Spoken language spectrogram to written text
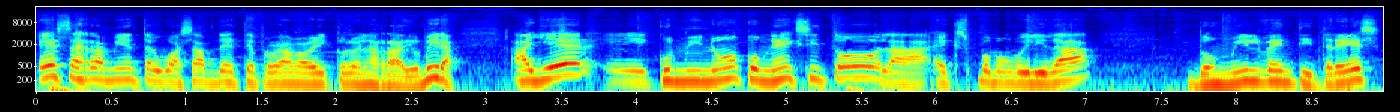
esa herramienta, el WhatsApp de este programa Vehículos en la Radio. Mira, ayer eh, culminó con éxito la Expo Movilidad 2023,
